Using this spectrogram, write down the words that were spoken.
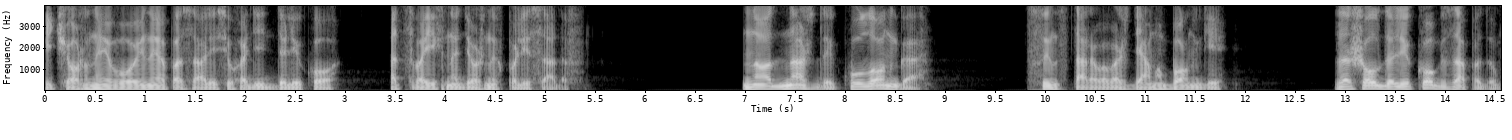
и черные воины опасались уходить далеко от своих надежных палисадов. Но однажды Кулонга, сын старого вождя Мбонги, зашел далеко к западу.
